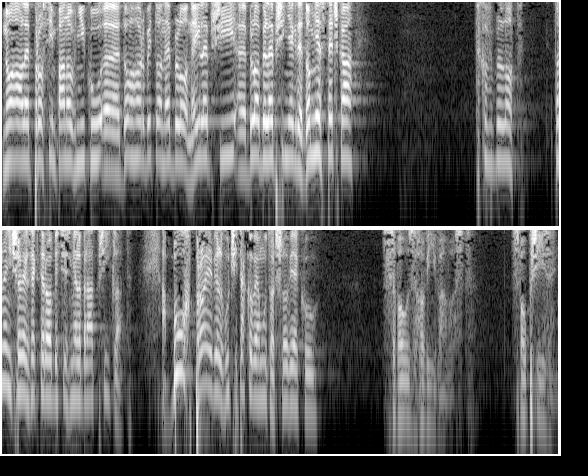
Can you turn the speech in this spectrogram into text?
no ale prosím panovníku, eh, do hor by to nebylo nejlepší, eh, bylo by lepší někde do městečka. Takový byl Lot. To není člověk, ze kterého by si měl brát příklad. A Bůh projevil vůči takovémuto člověku svou zhovývavost, svou přízeň.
